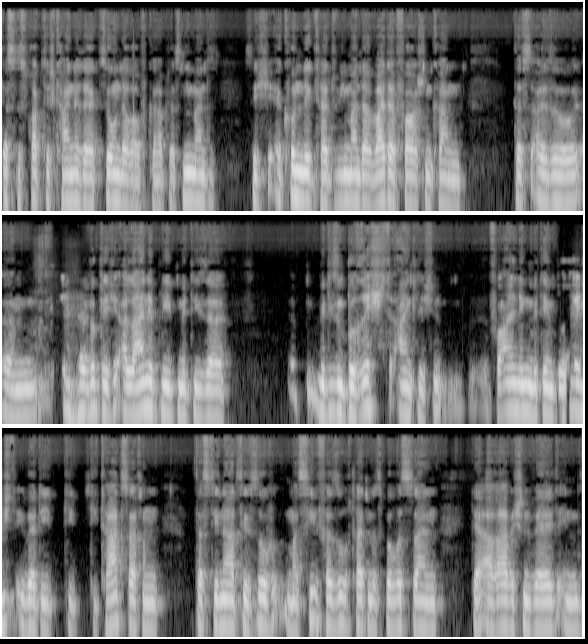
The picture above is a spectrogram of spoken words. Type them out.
dass es praktisch keine Reaktion darauf gab, dass niemand sich erkundigt hat, wie man da weiterforschen kann, dass also ähm, mhm. wirklich alleine blieb mit dieser mit diesem Bericht eigentlich, vor allen Dingen mit dem Bericht mhm. über die, die, die Tatsachen, dass die Nazis so massiv versucht hatten, das Bewusstsein der arabischen Welt in,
